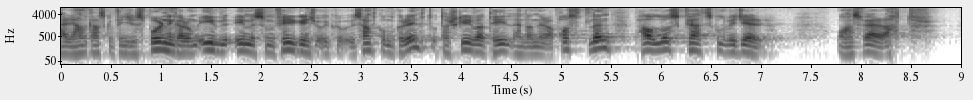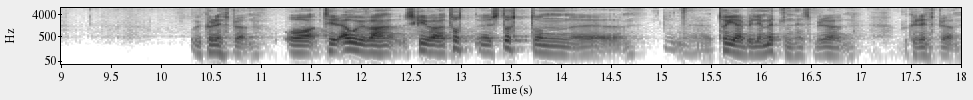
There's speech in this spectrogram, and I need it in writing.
Her er han kanskje finnes spurningar om Ime som fyrgrins i samkommet Korint, og tar skriva til henne nere apostelen, Paulus, hva skulle vi gjøre? Og han sverer atter. I Korintbrøn. Og til å vi var skriva stutton uh, tøyerbil i midten hans brøn, i Korintbrøn.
